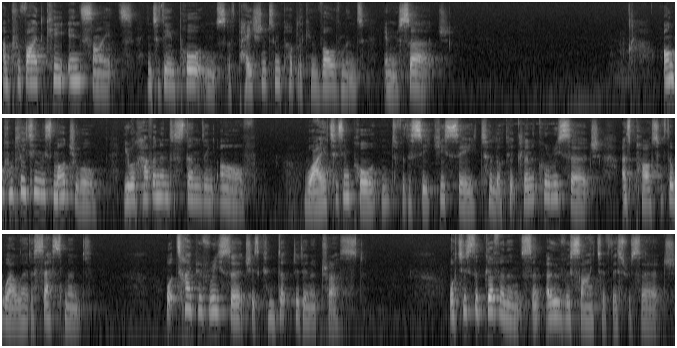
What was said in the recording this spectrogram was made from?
and provide key insights into the importance of patient and public involvement in research. On completing this module, you will have an understanding of why it is important for the CQC to look at clinical research as part of the well-led assessment. What type of research is conducted in a trust? What is the governance and oversight of this research?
